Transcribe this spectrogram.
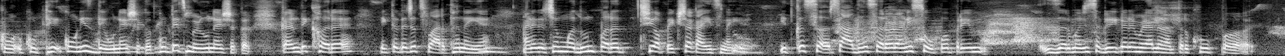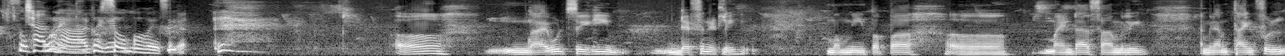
को कुठे कोणीच देऊ नाही शकत कुठेच मिळू नाही शकत. कारण ते खरं आहे एक तर त्याच्यात स्वार्थ नाही आहे आणि त्याच्यामधून परतची अपेक्षा काहीच नाही आहे इतकं स साधं सरळ आणि सोपं प्रेम जर म्हणजे सगळीकडे मिळालं ना तर खूप छान हा खूप? सोपं होईल सगळं. आय वुड से की definitely mummy papa my entire family I mean I am thankful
